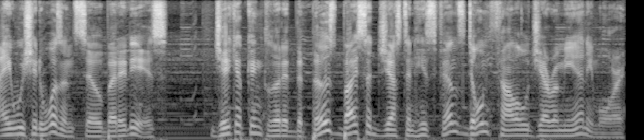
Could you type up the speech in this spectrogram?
I wish it wasn't so, but it is. Jacob concluded the post by suggesting his fans don't follow Jeremy anymore.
